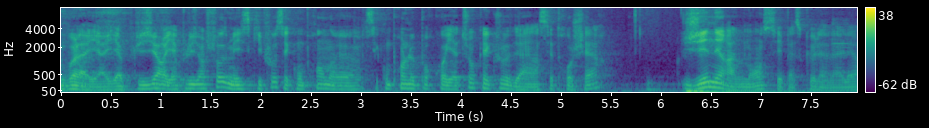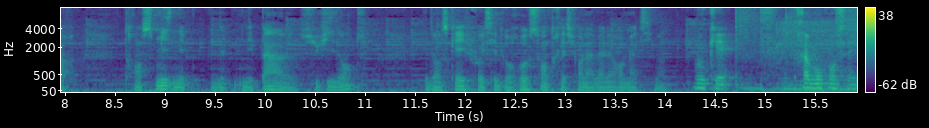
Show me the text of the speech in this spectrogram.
Donc voilà, il y a, il y a plusieurs, il y a plusieurs choses, mais ce qu'il faut, c'est comprendre, euh, c'est comprendre le pourquoi. Il y a toujours quelque chose derrière. C'est trop cher. Généralement, c'est parce que la valeur transmise n'est- pas euh, suffisante. Et dans ce cas, il faut essayer de recentrer sur la valeur au maximum. Ok, très bon conseil.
